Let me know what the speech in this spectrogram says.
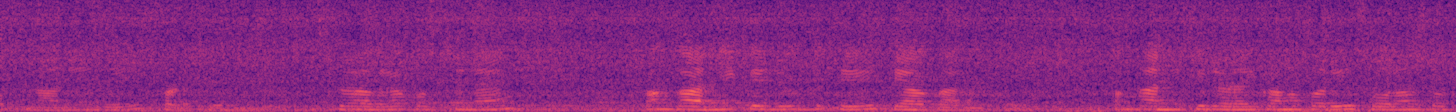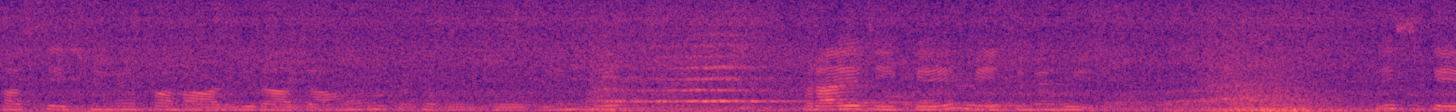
अपनाने भी पड़ते हैं। इसका अगला क्वेश्चन है, पंगानी के युद्ध के क्या कारण थे? पंगानी की लड़ाई कहाँ पर हुई? सोलह सौ अठासी ईस्वी में पहाड़ी राजाओं तथा गुरु गोविंद राय जी के बीच में हुई। इसके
